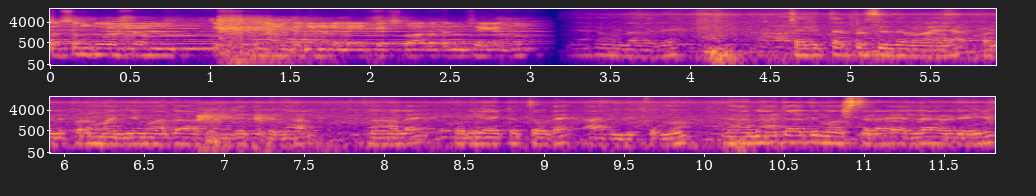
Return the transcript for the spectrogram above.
സസന്തോഷം ഈ തിരുനാൾ ദിനങ്ങളിലേക്ക് സ്വാഗതം ചെയ്യുന്നു. സ്നേഹമുള്ളവരെ ചരിത്രപ്രസിദ്ധമായ പള്ളിപ്പുറം മഞ്ഞമാതാവിന്റെ തിരുനാൾ നാളെ കൊടിയേറ്റത്തോടെ ആരംഭിക്കുന്നു. നാനാജാതി മതസ്ഥരായ എല്ലാവരെയും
